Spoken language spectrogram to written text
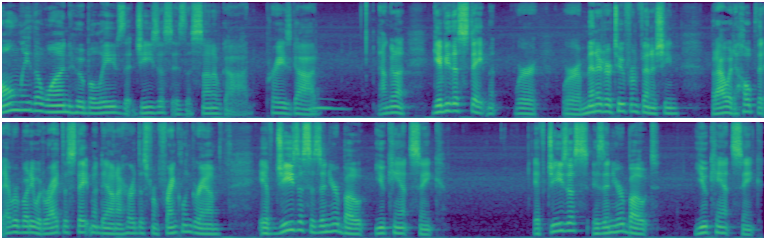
Only the one who believes that Jesus is the Son of God. Praise God. Mm. Now I'm going to give you this statement. We're, we're a minute or two from finishing, but I would hope that everybody would write this statement down. I heard this from Franklin Graham. If Jesus is in your boat, you can't sink. If Jesus is in your boat, you can't sink.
